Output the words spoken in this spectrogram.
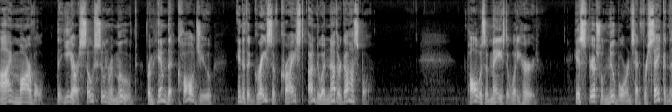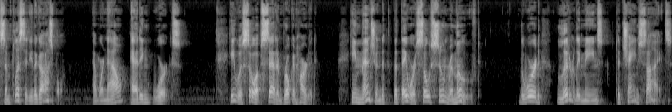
I marvel that ye are so soon removed from him that called you into the grace of Christ unto another gospel. Paul was amazed at what he heard. His spiritual newborns had forsaken the simplicity of the gospel and were now adding works. He was so upset and broken-hearted. He mentioned that they were so soon removed. The word literally means to change sides.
